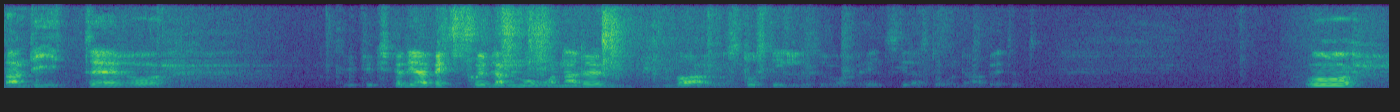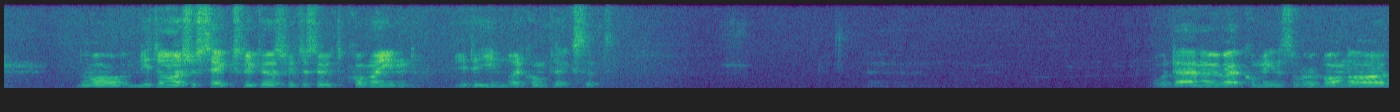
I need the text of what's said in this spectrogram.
banditer och vi fick spendera veckor, ibland månader bara stå still. Det var helt stillastående arbetet. Och det var 1926 lyckades vi till slut komma in i det inre komplexet. Och där när vi väl kom in så var det bara några,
